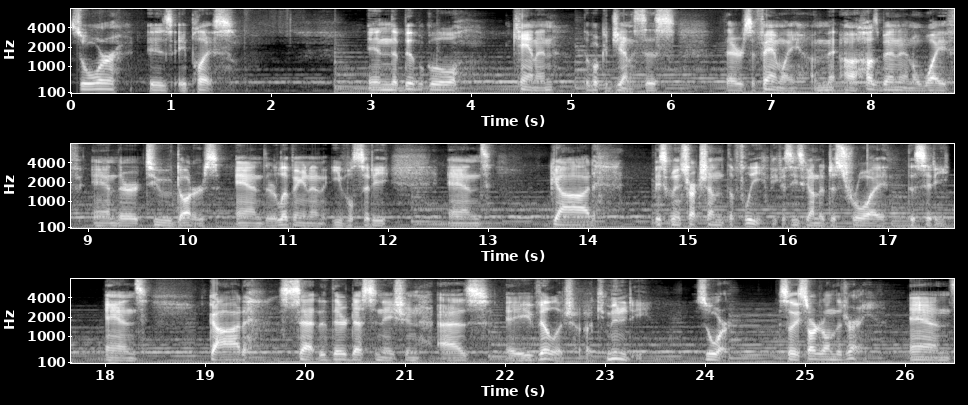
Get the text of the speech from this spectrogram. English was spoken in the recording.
Zoar is a place. In the biblical canon, the book of Genesis, there's a family, a, a, husband and a wife, and their two daughters, and they're living in an evil city. And God basically instructs them to flee because he's going to destroy the city. And God set their destination as a village, a community, Zoar. So they started on the journey. And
